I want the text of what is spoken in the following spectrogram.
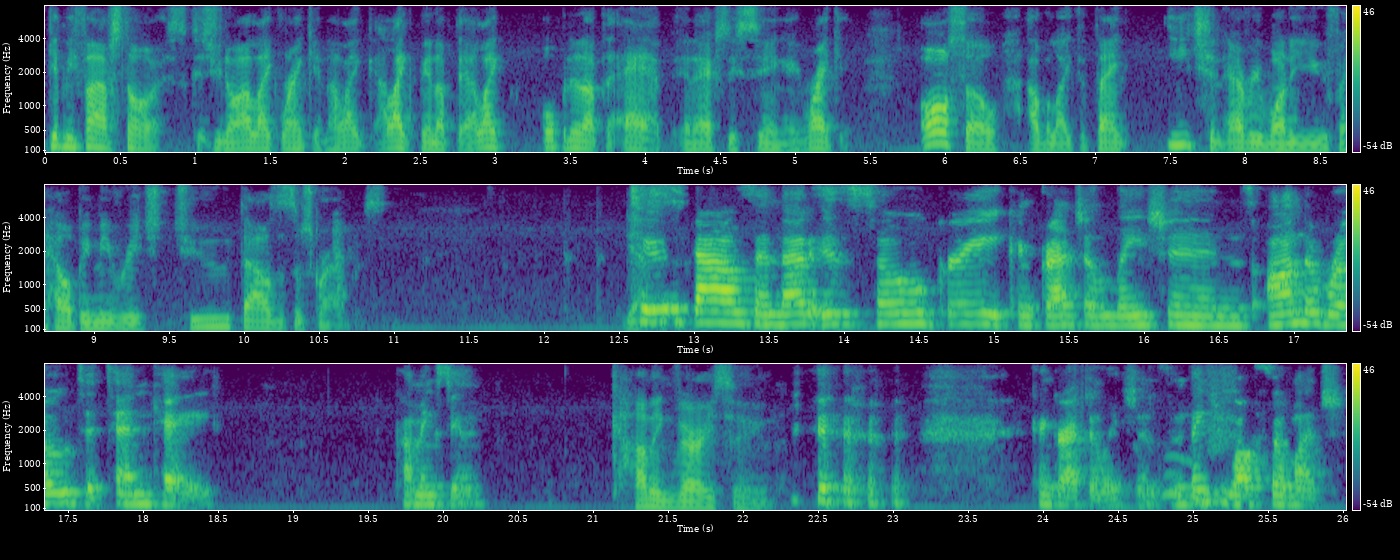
Give me five stars because you know I like ranking. I like I like being up there. I like opening up the app and actually seeing a ranking. Also, I would like to thank each and every one of you for helping me reach 2,000 subscribers. Yes. 2000. That is so great. Congratulations on the road to 10K. Coming soon. Coming very soon. Congratulations. And thank you all so much.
